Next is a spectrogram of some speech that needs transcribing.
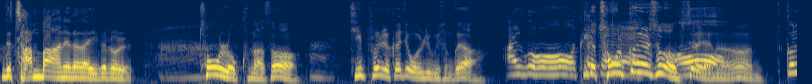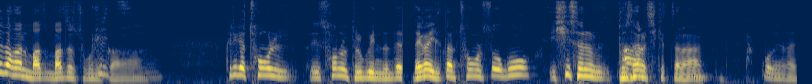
근데 잠바 안에다가 이거를 아. 총을 놓고 나서 아. 지퍼를까지 올리고 있은 거야. 아이고. 그러니까 총을 꺼낼 수가 없어 어. 얘는. 꺼내다가는 맞아, 맞아 죽으니까. 그렇지. 그러니까 총을 이 손을 들고 있는데 내가 일단 총을 쏘고 시선을 분산을 어. 시켰잖아. 딱 보면서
